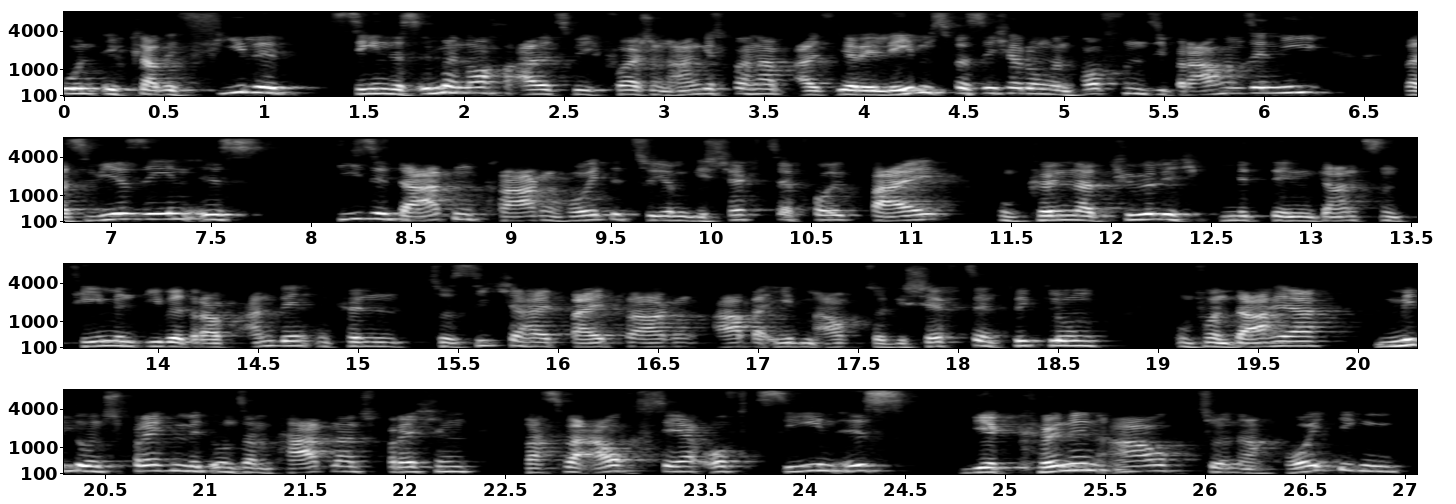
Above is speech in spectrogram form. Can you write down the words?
und ich glaube, viele sehen das immer noch als, wie ich vorher schon angesprochen habe, als ihre Lebensversicherung und hoffen, sie brauchen sie nie. Was wir sehen ist, diese Daten tragen heute zu ihrem Geschäftserfolg bei und können natürlich mit den ganzen Themen, die wir darauf anwenden können, zur Sicherheit beitragen, aber eben auch zur Geschäftsentwicklung. Und von daher mit uns sprechen, mit unseren Partnern sprechen. Was wir auch sehr oft sehen, ist, wir können auch zu einer heutigen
